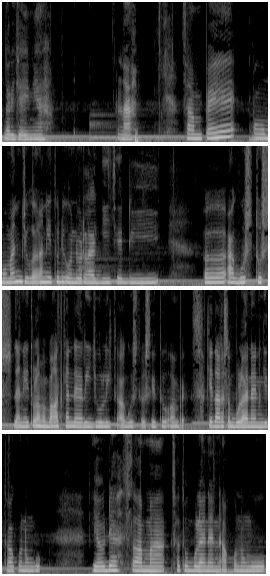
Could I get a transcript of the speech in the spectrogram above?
ngerjainnya. Nah sampai pengumuman juga kan itu diundur lagi jadi uh, Agustus. Dan itu lama banget kan dari Juli ke Agustus itu sampai sekitar sebulanan gitu aku nunggu. Ya udah selama satu bulanan aku nunggu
